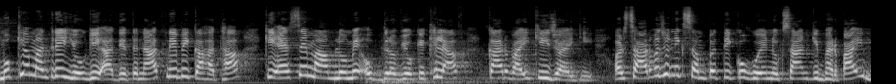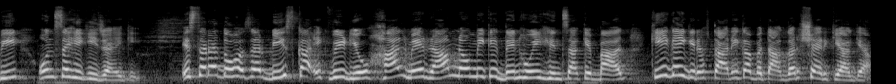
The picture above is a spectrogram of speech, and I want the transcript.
मुख्यमंत्री योगी आदित्यनाथ ने भी कहा था कि ऐसे मामलों में उपद्रवियों के खिलाफ कार्रवाई की जाएगी और सार्वजनिक संपत्ति को हुए नुकसान की भरपाई भी उनसे ही की जाएगी। इस तरह 2020 का एक वीडियो हाल में रामनवमी के दिन हुई हिंसा के बाद की गई गिरफ्तारी का बताकर शेयर किया गया।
